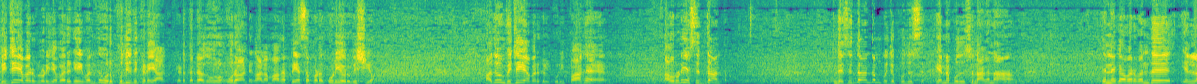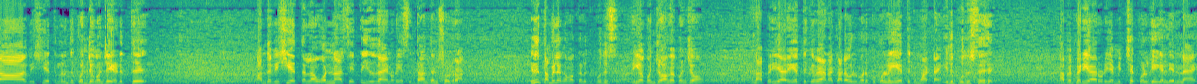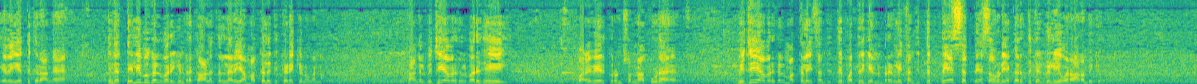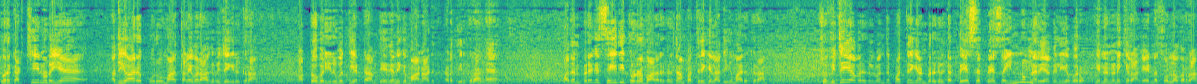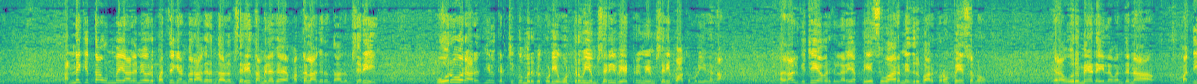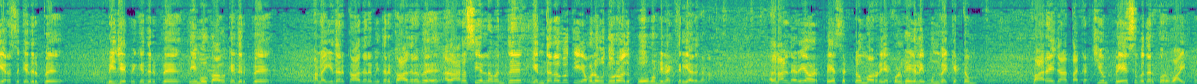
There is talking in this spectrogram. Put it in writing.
விஜய் அவர்களுடைய வருகை வந்து ஒரு புதிது கிடையாது. கிட்டத்தட்ட அது ஒரு- ஆண்டு காலமாக பேசப்படக்கூடிய ஒரு விஷயம். அதுவும் விஜய் அவர்கள் குறிப்பாக அவருடைய சித்தாந்தம். இந்த சித்தாந்தம் கொஞ்சம் புதுசு. என்ன புதுசுனாங்கன்னா இன்னைக்கு அவர் வந்து எல்லா விஷயத்திலிருந்து கொஞ்சம் கொஞ்சம் எடுத்து அந்த விஷயத்தெல்லாம் ஒன்னா சேர்த்து இதுதான் என்னுடைய சித்தாந்தம்னு சொல்றாங்க. இது தமிழக மக்களுக்கு புதுசு. இங்க கொஞ்சம் அங்க கொஞ்சம். நான் பெரியார் ஏத்துக்குவேன் ஆனா கடவுள் மறுப்பு கொள்கை ஏத்துக்க மாட்டேன். இது புதுசு. அப்ப பெரியாருடைய மிச்ச கொள்கைகள் என்ன எதை ஏற்றுக்கிறாங்க இந்த தெளிவுகள் வருகின்ற காலத்தில் நிறைய மக்களுக்கு கிடைக்கணுங்கண்ணா நாங்கள் விஜய் அவர்கள் வருகையை வரவேற்கிறோம்னு சொன்னா கூட விஜய் அவர்கள் மக்களை சந்தித்து பத்திரிகை நண்பர்களை சந்தித்து பேச பேச அவருடைய கருத்துக்கள் வெளியே வர ஆரம்பிக்கும். ஒரு கட்சியினுடைய அதிகாரப்பூர்வமான தலைவராக விஜய் இருக்கிறாங்க. அக்டோபர் இருபத்தி எட்டாம் தேதி அன்னைக்கு மாநாடு நடத்தியிருக்கிறாங்க. அதன் பிறகு செய்தி தொடர்பாளர்கள் தான் பத்திரிகையில் அதிகமா இருக்கிறாங்க. ஸோ விஜய் அவர்கள் வந்து பத்திரிகை நண்பர்கள்ட்ட பேச பேச இன்னும் நிறைய வெளியே வரும். என்ன நினைக்கிறாங்க என்ன சொல்ல வர்றாங்க. அன்னைக்கு தான் உண்மையாலுமே ஒரு பத்திரிகை நண்பராக இருந்தாலும் சரி தமிழக மக்களாக இருந்தாலும் சரி ஒரு ஒரு அரசியல் கட்சிக்கும் இருக்கக்கூடிய ஒற்றுமையும் சரி வேற்றுமையும் சரி பார்க்க முடியுங்கண்ணா அதனால் விஜய் அவர்கள் நிறைய பேசுவாருன்னு எதிர்பார்க்கிறோம் பேசணும். ஏன்னா ஒரு மேடையில் வந்து நான் மத்திய அரசுக்கு எதிர்ப்பு பிஜேபிக்கு எதிர்ப்பு திமுகவுக்கு எதிர்ப்பு ஆனால் இதற்கு ஆதரவு இதற்கு ஆதரவு அது அரசியலில் வந்து எந்த அளவுக்கு எவ்வளவு தூரம் அது போகும் அப்படின்னு எனக்கு தெரியாதுங்கண்ணா அதனால் நிறைய அவர் பேசட்டும் அவருடைய கொள்கைகளை முன்வைக்கட்டும். பாரதிய ஜனதா கட்சியும் பேசுவதற்கு ஒரு வாய்ப்பு.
